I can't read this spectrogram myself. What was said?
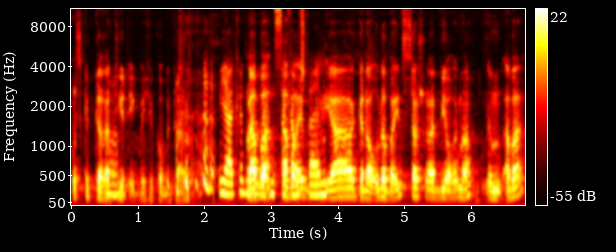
es gibt garantiert irgendwelche Kommentare. Ja, könnt ihr bei Instagram aber im- schreiben. Ja, genau, oder bei Insta schreiben, wie auch immer. Ähm, Aber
